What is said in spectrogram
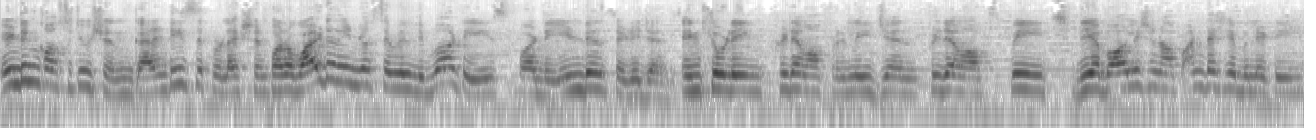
Indian Constitution guarantees the protection for a wider range of civil liberties for the Indian citizens including freedom of religion, freedom of speech, the abolition of untouchability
